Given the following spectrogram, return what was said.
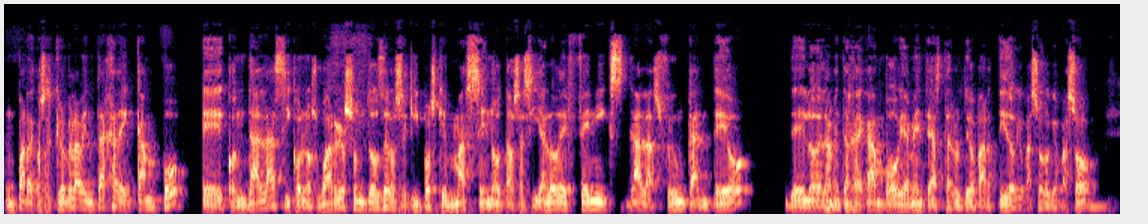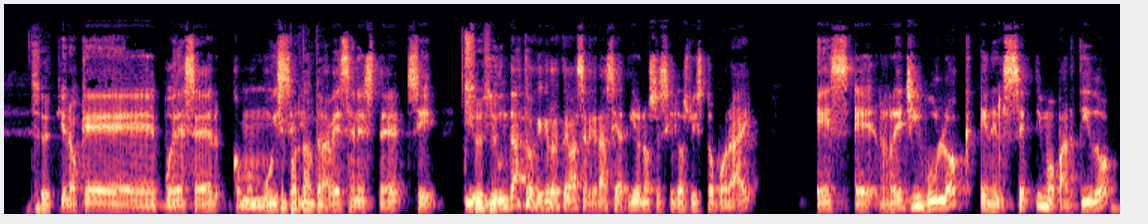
un par de cosas. Creo que la ventaja de campo eh, con Dallas y con los Warriors son dos de los equipos que más se nota. O sea, si ya lo de Phoenix Dallas fue un canteo de lo de la ventaja de campo, obviamente, hasta el último partido que pasó lo que pasó. Creo que puede ser como muy serio otra vez en este. ¿eh? Sí. Y, un dato que creo que te va a hacer gracia, tío, no sé si lo has visto por ahí, es eh, Reggie Bullock en el séptimo partido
